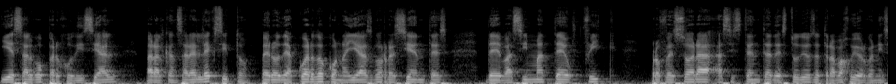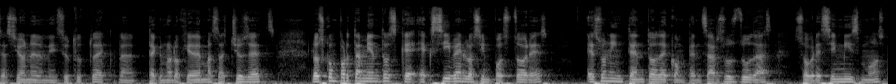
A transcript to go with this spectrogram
y es algo perjudicial para alcanzar el éxito, pero de acuerdo con hallazgos recientes de Basima Teufik, profesora asistente de estudios de trabajo y organización en el Instituto de Tecnología de Massachusetts, los comportamientos que exhiben los impostores es un intento de compensar sus dudas sobre sí mismos,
